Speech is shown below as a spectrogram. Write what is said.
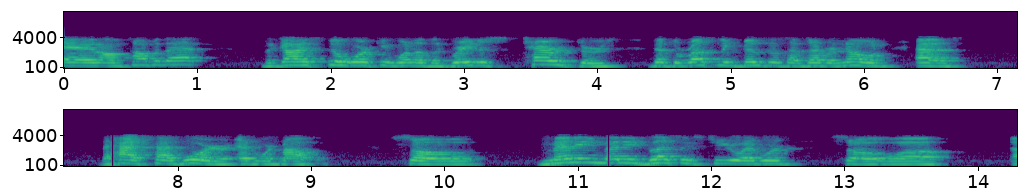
and, and on top of that, the guy's still working one of the greatest characters that the wrestling business has ever known as the hashtag warrior, Edward Malcolm. So many, many blessings to you, Edward. So uh, uh,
